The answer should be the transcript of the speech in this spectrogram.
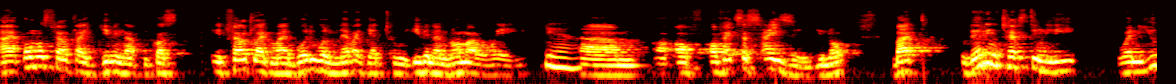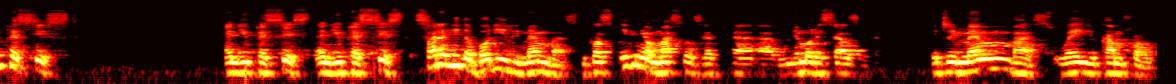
I almost felt like giving up because it felt like my body will never get to even a normal way yeah. um, of, of exercising, you know. But very interestingly, when you persist, and you persist and you persist, suddenly the body remembers because even your muscles have uh, uh, memory cells in them. It remembers where you come from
